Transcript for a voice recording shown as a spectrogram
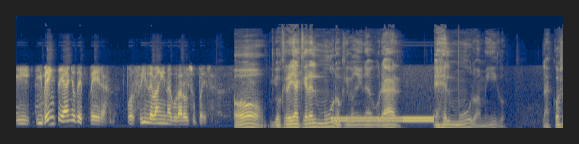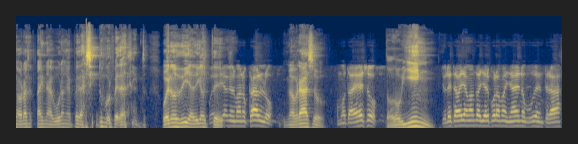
y, y 20 años de espera por fin le van a inaugurar hoy su presa. Oh, yo creía que era el muro que iban a inaugurar. Es el muro, amigo. Las cosas ahora las inauguran el pedacito por pedacito. Buenos días, diga usted. Buenos días, mi hermano Carlos. Un abrazo. ¿Cómo está eso? Todo bien. Yo le estaba llamando ayer por la mañana y no pude entrar.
